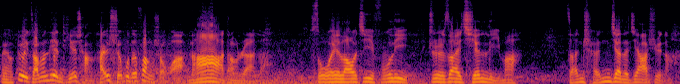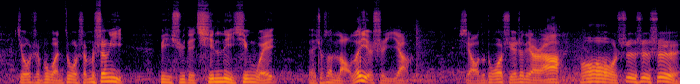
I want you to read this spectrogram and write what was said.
哎呀，对咱们炼铁厂还舍不得放手啊？那当然了。所谓老骥伏枥，志在千里嘛。咱陈家的家训啊，就是不管做什么生意，必须得亲力亲为。哎，就算老了也是一样。小子多学着点儿啊。哦，是是是，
